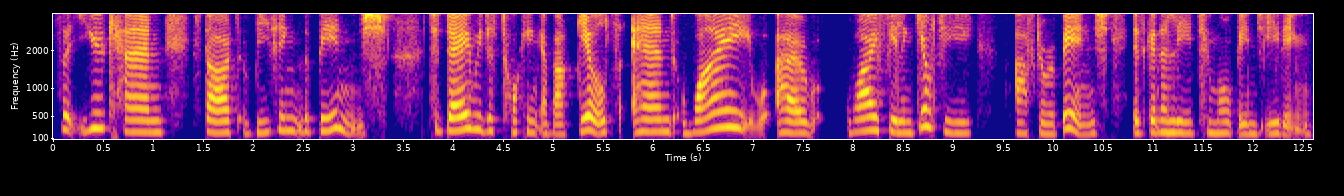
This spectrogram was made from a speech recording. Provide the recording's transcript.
so that you can start beating the binge. Today we're just talking about guilt and why uh, why feeling guilty after a binge is going to lead to more binge eating.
